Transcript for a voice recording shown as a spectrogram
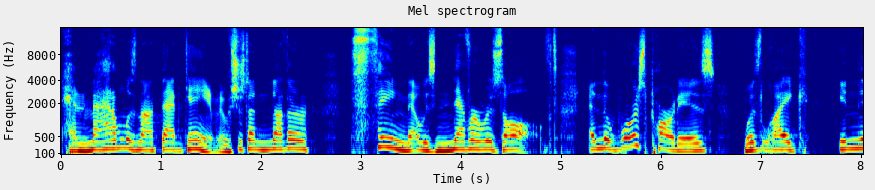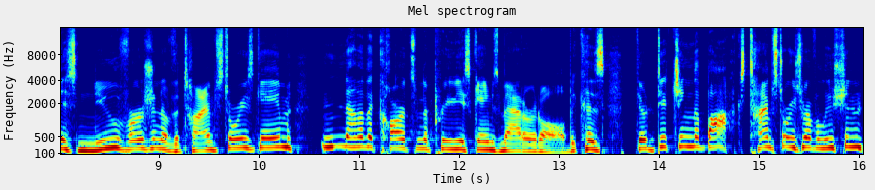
And Madame was not that game. It was just another thing that was never resolved. And the worst part is, was like, in this new version of the Time Stories game, none of the cards from the previous games matter at all because they're ditching the box. Time Stories Revolution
